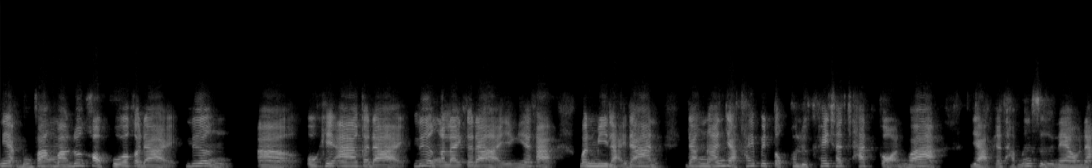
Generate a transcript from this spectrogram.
เนี่ยผมฟังมาเรื่องครอบครัวก็ได้ เรื่องอ่า OKR ก็ได้ เรื่องอะไรก็ได้อย่างเงี้ยค่ะ มันมีหลายด้าน ดังนั้นอยากให้ไปตกผลึกให้ชัด ๆ ก่อนว่าอยากจะทำหนังสือแนวไหน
